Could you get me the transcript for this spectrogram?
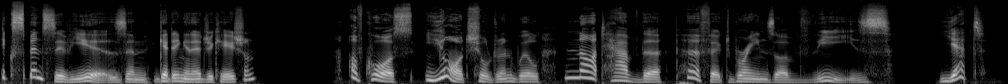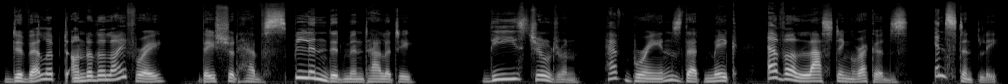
expensive years in getting an education? Of course, your children will not have the perfect brains of these. Yet, developed under the life ray, they should have splendid mentality. These children have brains that make everlasting records instantly.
